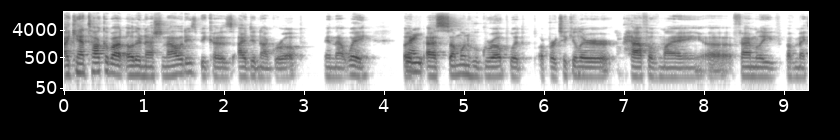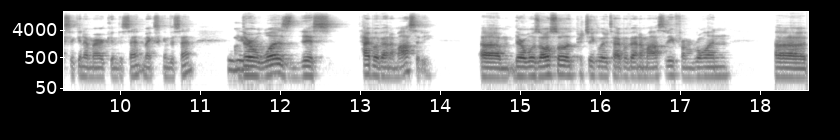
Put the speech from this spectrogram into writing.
I can't talk about other nationalities because I did not grow up in that way. But Right. as someone who grew up with a particular half of my uh, family of Mexican American descent, Mexican descent, Mhm. there was this type of animosity. Um, there was also a particular type of animosity from one uh,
